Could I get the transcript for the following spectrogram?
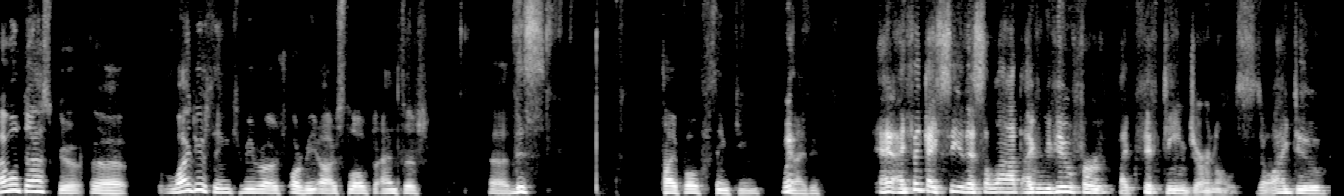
I want to ask you uh, why do you think we were or we are slow to enter uh, this type of thinking well, I think I see this a lot. I review for like 15 journals. So I do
